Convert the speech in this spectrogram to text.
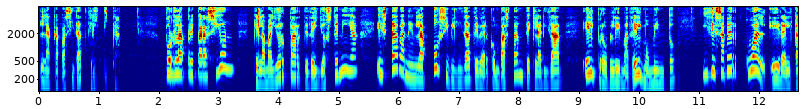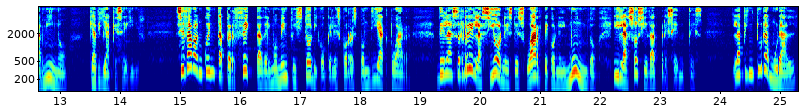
la capacidad crítica por la preparación que la mayor parte de ellos tenía, estaban en la posibilidad de ver con bastante claridad el problema del momento y de saber cuál era el camino que había que seguir. Se daban cuenta perfecta del momento histórico que les correspondía actuar, de las relaciones de su arte con el mundo y la sociedad presentes. La pintura mural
